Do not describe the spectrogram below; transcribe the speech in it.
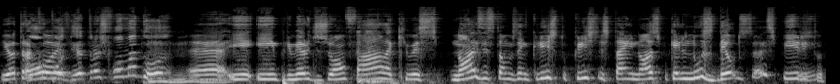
E outra com coisa. poder transformador. Uhum. É, e, e, em 1 de João fala que o, nós estamos em Cristo, Cristo está em nós, porque ele nos deu do seu Espírito. Sim.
